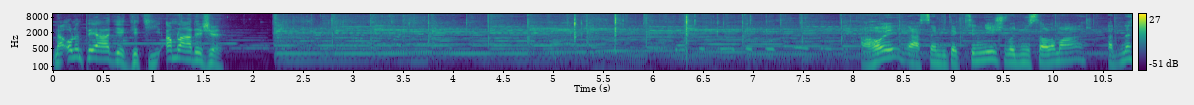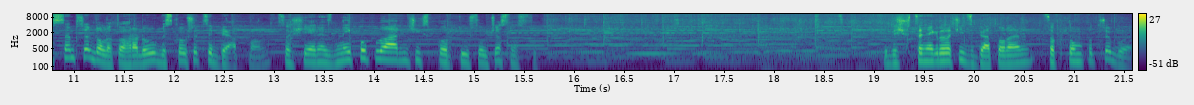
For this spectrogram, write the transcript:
na olympiádě dětí a mládeže. Ahoj, já jsem Vítek Přindiš, vodní slalomář a dnes jsem přijel do Letohradu vyzkoušet si biatlon, což je jeden z nejpopulárnějších sportů v současnosti. Když chce někdo začít s biatlonem, co k tomu potřebuje?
